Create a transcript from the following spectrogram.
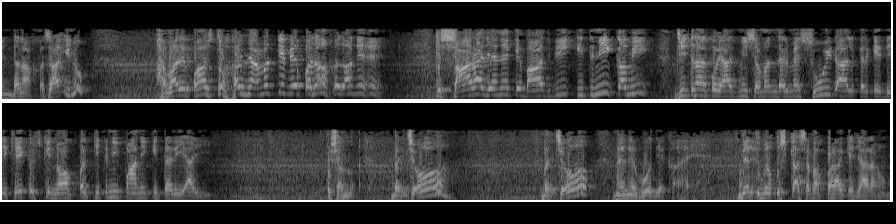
عندنا خزائن۔ ہمارے پاس تو ہر نعمت کے بے پناہ خزانے ہیں کہ سارا دینے کے بعد بھی اتنی کمی جتنا کوئی آدمی سمندر میں سوئی ڈال کر کے دیکھے کہ اس کی نوک پر کتنی پانی کی تری آئی۔ بچوں بچوں، میں نے وہ دیکھا ہے۔ میں تمہیں اس کا سبق پڑھا کے جا رہا ہوں۔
